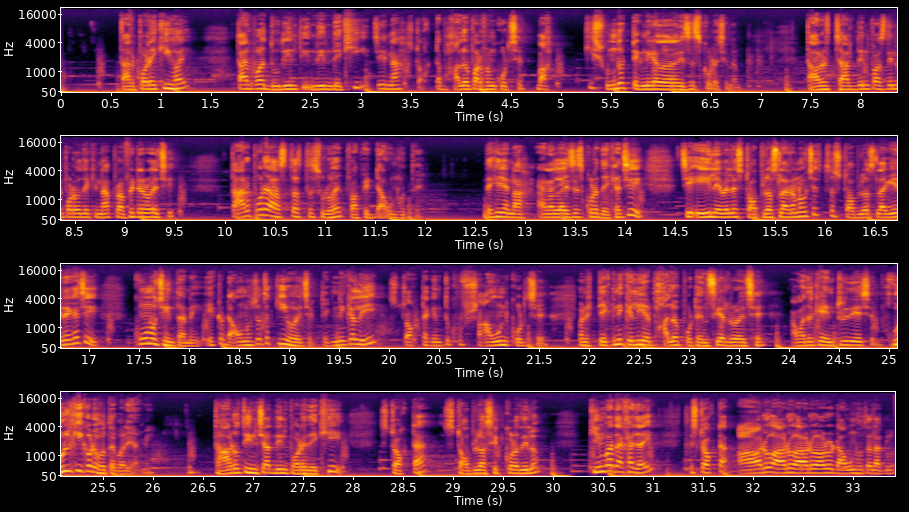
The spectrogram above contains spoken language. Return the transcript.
তারপরে কি হয়? তারপর দুদিন তিন দিন দেখি যে না স্টকটা ভালো পারফর্ম করছে। বাহ! কি সুন্দর টেকনিক্যাল অ্যানালিসিস করেছিলাম। তার চার দিন, পাঁচ দিন পরেও দেখি না প্রফিটে রয়েছে। তারপরে আস্তে আস্তে শুরু হয় প্রফিট ডাউন হতে। দেখি যে না অ্যানালাইসিস করে দেখেছি যে এই লেভেলে স্টপ লস লাগানো উচিত, তো স্টপ লস লাগিয়ে রেখেছি, কোনো চিন্তা নেই। একটু ডাউন হচ্ছে তো কী হয়েছে? টেকনিক্যালি স্টকটা কিন্তু খুব সাউন্ড করছে। মানে টেকনিক্যালি এর ভালো পোটেন্সিয়াল রয়েছে, আমাদেরকে এন্ট্রি দিয়েছে। ভুল কী করে হতে পারি আমি? তারও তিন, চার দিন পরে দেখি স্টকটা স্টপ লস হিট করে দিল। কিংবা দেখা যায় যে স্টকটা আরও আরও আরও আরও ডাউন হতে লাগল।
